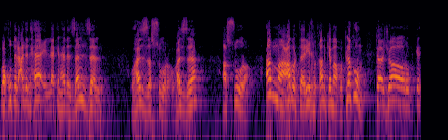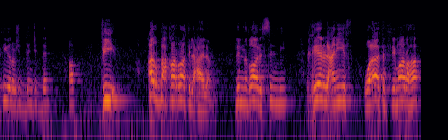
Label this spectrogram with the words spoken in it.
وقتل عدد هائل لكن هذا زلزل. وهز الصورة وهز الصورة. أما عبر تاريخ القرن كما قلت لكم تجارب كثيرة جدا جدا. آه، في أربع قارات العالم للنضال السلمي غير العنيف وآتت ثمارها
